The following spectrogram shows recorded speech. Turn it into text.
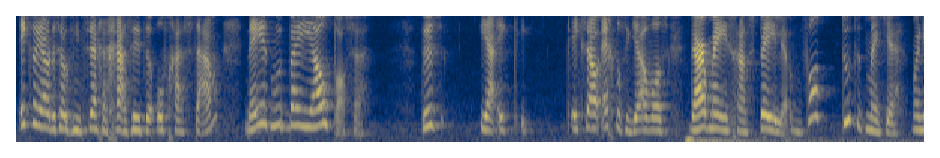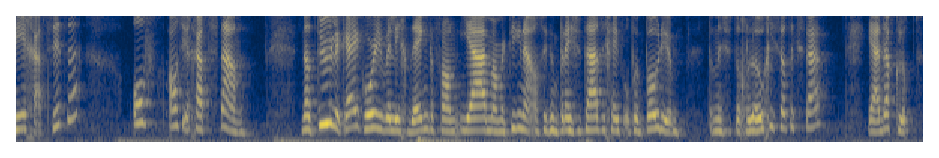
Ik kan jou dus ook niet zeggen ga zitten of ga staan. Nee, het moet bij jou passen. Dus ja, ik, ik, ik zou echt als ik jou was daarmee eens gaan spelen. Wat doet het met je wanneer je gaat zitten of als je gaat staan? Natuurlijk, hè, ik hoor je wellicht denken van... Ja, maar Martina, als ik een presentatie geef op een podium... dan is het toch logisch dat ik sta? Ja, dat klopt.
